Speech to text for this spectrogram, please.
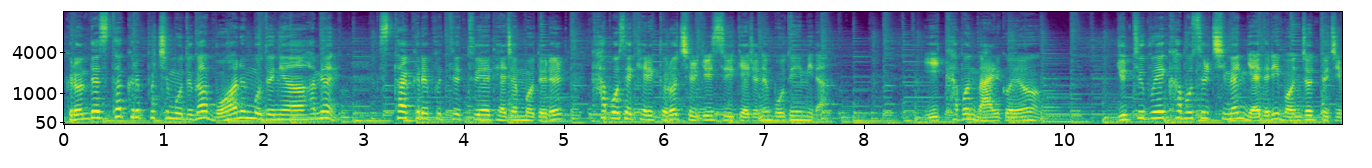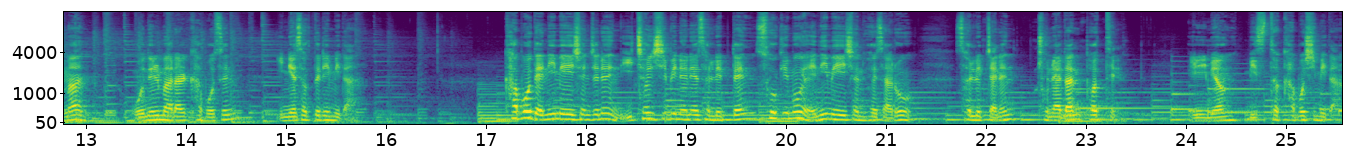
그런데 스타크래프츠 모드가 뭐하는 모드냐 하면 스타크래프트2의 대전 모드를 카봇의 캐릭터로 즐길 수 있게 해주는 모드입니다. 이 카봇 말고요. 유튜브에 카봇을 치면 얘들이 먼저 뜨지만 오늘 말할 카봇은 이 녀석들입니다. 카봇 애니메이션즈는 2012년에 설립된 소규모 애니메이션 회사로 설립자는 조나단 버튼, 일명 미스터 카봇입니다.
